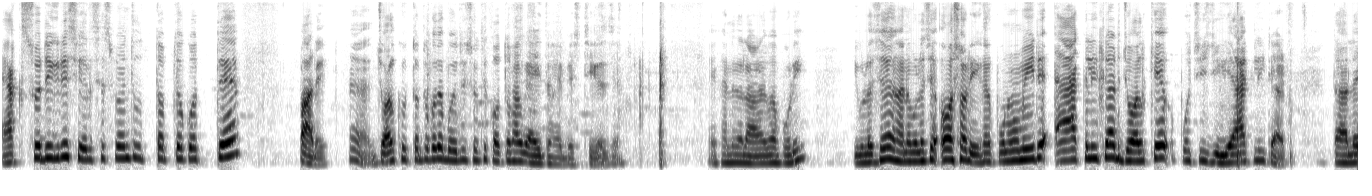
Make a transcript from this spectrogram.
একশো ডিগ্রি সেলসিয়াস পর্যন্ত উত্তপ্ত করতে পারে। হ্যাঁ জলকে উত্তপ্ত করতে বৈদ্যুতিক শক্তি কত ভাগ ব্যয়িত হয়? বেশ ঠিক আছে। এখানে তাহলে আরেকবার পড়ি। কী বলেছে? এখানে বলেছে, ও সরি এখানে পনেরো মিনিটে এক লিটার জলকে পঁচিশ ডিগ্রি, এক লিটার। তাহলে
